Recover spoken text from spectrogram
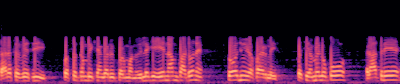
ધારાસભ્યશ્રી પરસોત્તમભાઈ ખેંગારભાઈ પરમાનું. એટલે કે એ નામ કાઢો ને, તો જ હું એફઆઈઆર લઈશ. પછી અમે લોકો રાત્રે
